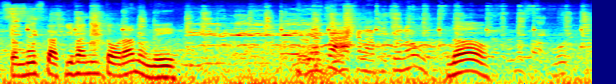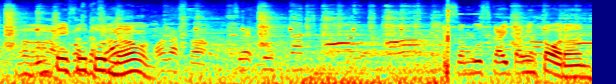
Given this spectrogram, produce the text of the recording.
Essa música aqui vai me entorar no meio. Não? Não. Tem futuro não, mano. Pode gastar. Certo? Essa música aí tá me entorando.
